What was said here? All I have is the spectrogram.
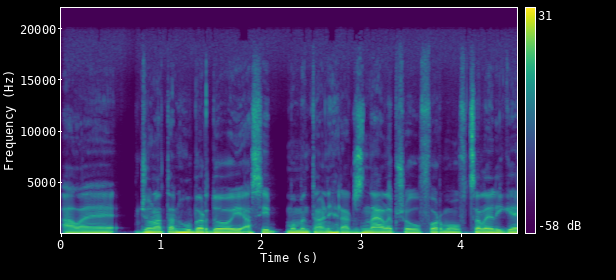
ale Jonathan Huberdo je asi momentálne hráč s najlepšou formou v celej lige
